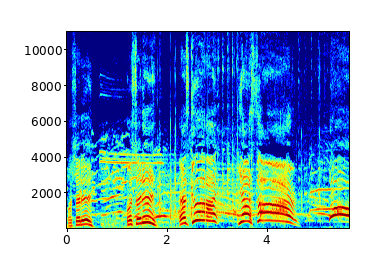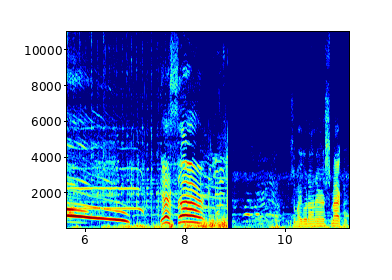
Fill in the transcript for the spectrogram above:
Punch that in. Punch that in. That's good. Yes, sir. Woo! Yes, sir. Somebody go down there and smack him.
